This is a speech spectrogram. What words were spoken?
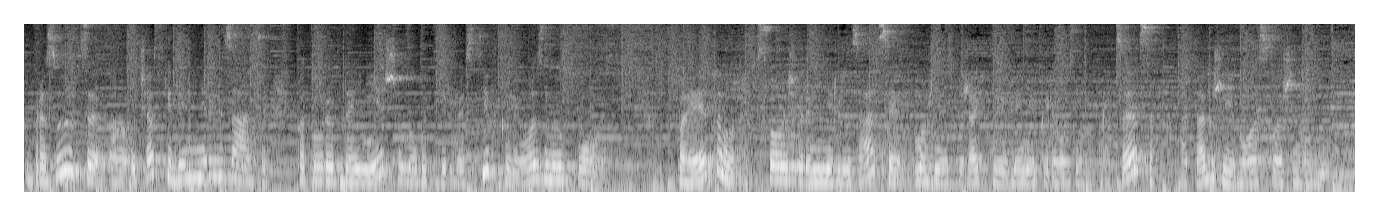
образуются а, участки деминерализации, которые в дальнейшем могут перерасти в кариозную полость. Поэтому с помощью реминерализации можно избежать появления кариозного процесса, а также его осложнений.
